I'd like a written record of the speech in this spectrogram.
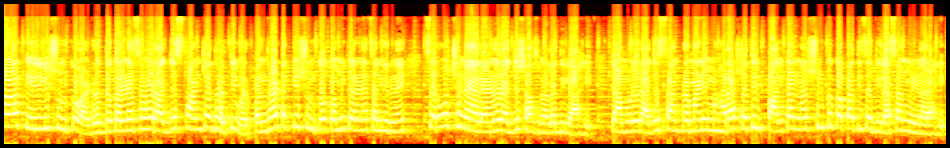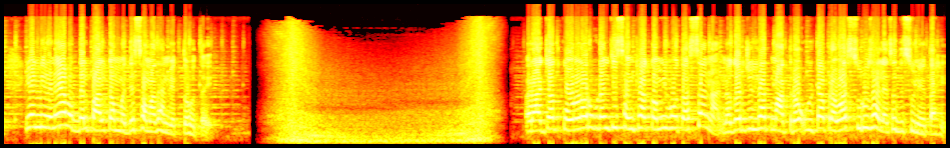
काळात केलेली शुल्कवाढ रद्द करण्यासह राजस्थानच्या धर्तीवर पंधरा टक्के शुल्क कमी करण्याचा निर्णय सर्वोच्च न्यायालयानं राज्य शासनाला दिला आहे. त्यामुळे राजस्थानप्रमाणे महाराष्ट्रातील पालकांना शुल्क कपातीचा दिलासा मिळणार आहे. या निर्णयाबद्दल पालकांमध्ये समाधान व्यक्त होत आहे राज्यात कोरोना रुग्णांची संख्या कमी होत असताना नगर जिल्ह्यात मात्र उलटा प्रवास सुरू झाल्याचं दिसून येत आहे.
